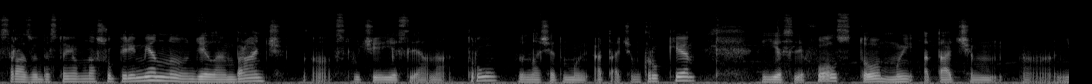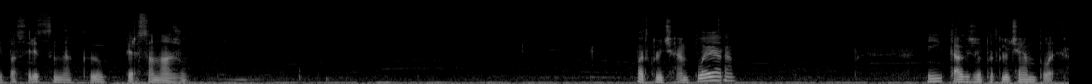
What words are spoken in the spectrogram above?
Сразу достаем нашу переменную, делаем branch. А, в случае, если она true, значит мы attachим к руке. Если false, то мы оттачим э, непосредственно к персонажу. Подключаем плеера. И также подключаем плеер.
